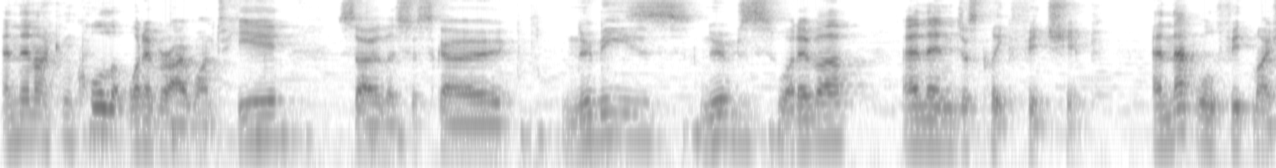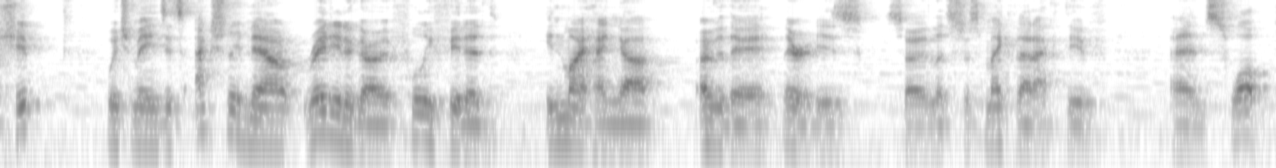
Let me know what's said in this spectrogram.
And then I can call it whatever I want here. So let's just go newbies, noobs, whatever. And then just click fit ship. And that will fit my ship, which means it's actually now ready to go, fully fitted in my hangar over there. There it is. So let's just make that active and swap.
